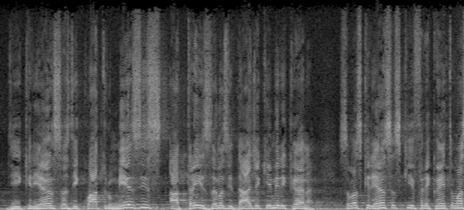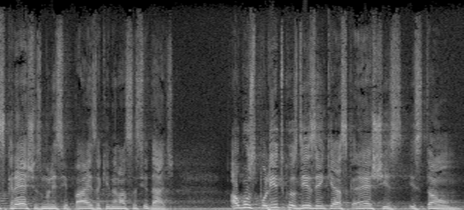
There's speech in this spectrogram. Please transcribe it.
de crianças de quatro meses a três anos de idade aqui em Americana. São as crianças que frequentam as creches municipais aqui na nossa cidade. Alguns políticos dizem que as creches estão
